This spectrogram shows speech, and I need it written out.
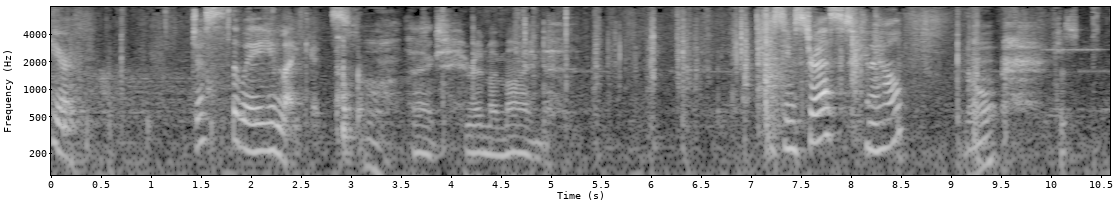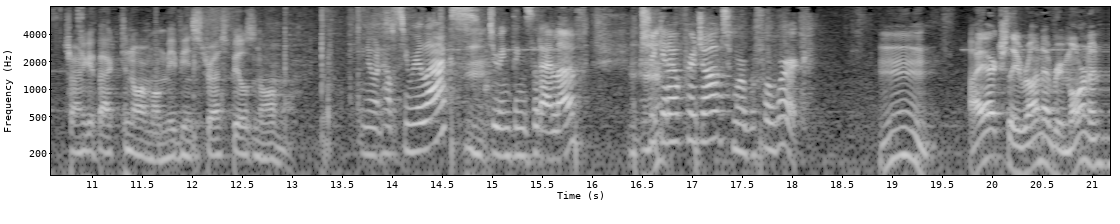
Here. Just the way you like it. Oh, thanks. You read my mind. You seem stressed. Can I help? No, just trying to get back to normal. Me being stressed feels normal. You know what helps me relax? Mm. Doing things that I love. Mhm. Should we get out for a jog tomorrow before work? Hmm. I actually run every morning.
